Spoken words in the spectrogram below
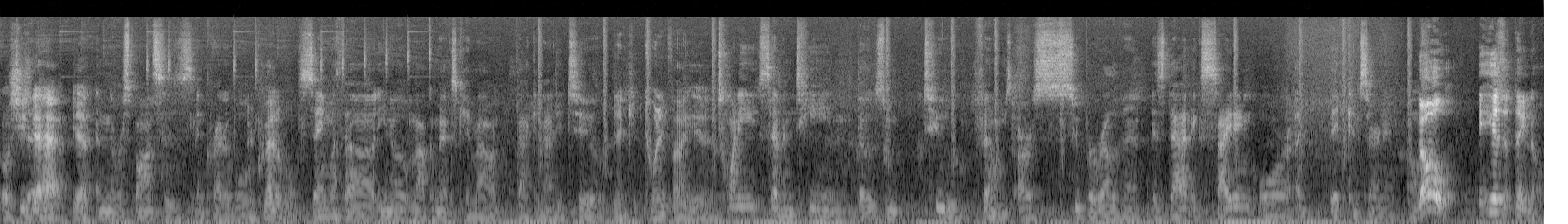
Oh, she's the- gonna have it, yeah. And the response is incredible. Incredible. Same with uh, you know, Malcolm X came out back in '92. Thank you. 25 years. 2017, those two films are super relevant. Is that exciting or a bit concerning? No, here's the thing though.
